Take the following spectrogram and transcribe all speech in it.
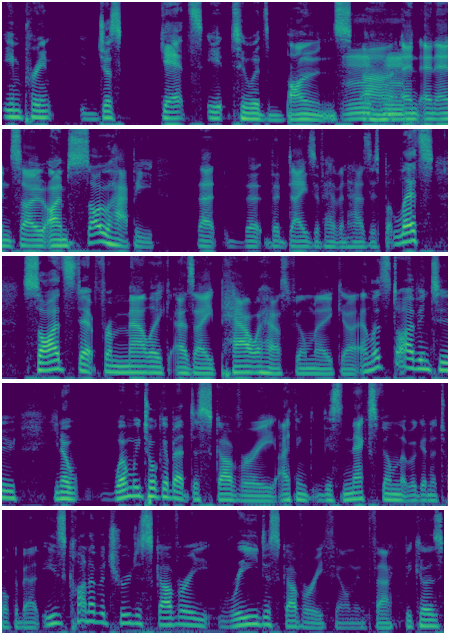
imprint just gets it to its bones. Mhm. Uh, and, and, and so I'm so happy that the, the Days of Heaven has this. But let's sidestep from Malick as a powerhouse filmmaker and let's dive into, you know, when we talk about discovery, I think this next film that we're going to talk about is kind of a true discovery, rediscovery film, in fact, because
